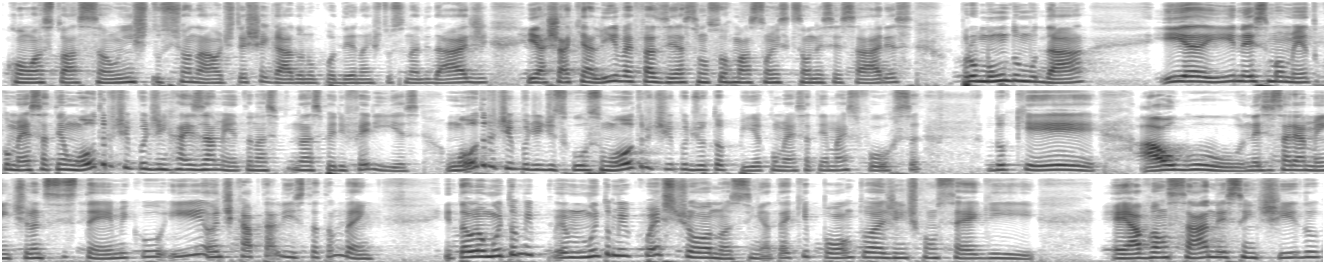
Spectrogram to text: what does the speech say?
com a situação institucional, de ter chegado no poder na institucionalidade e achar que ali vai fazer as transformações que são necessárias para o mundo mudar. E aí, nesse momento, começa a ter um outro tipo de enraizamento nas, nas periferias. Um outro tipo de discurso, um outro tipo de utopia começa a ter mais força do que algo necessariamente antissistêmico e anticapitalista também. Então eu muito me, eu muito me questiono assim, até que ponto a gente consegue é, avançar nesse sentido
